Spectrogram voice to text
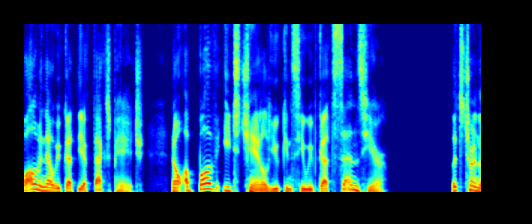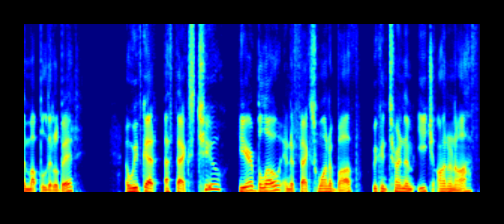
Following that, we've got the effects page. Now, above each channel, you can see we've got sends here. Let's turn them up a little bit. And we've got effects 2 here below and effects 1 above. We can turn them each on and off.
